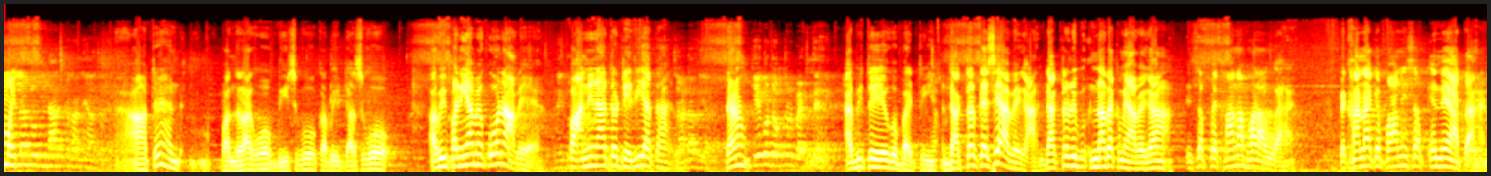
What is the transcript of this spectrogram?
महिला लोग इलाज कराने आ जाते हैं? आते हैं पंद्रह गो बीस गो कभी दस गो। अभी पनिया में कौन आवे है? पानी ना तो डेली आता है। ज़्यादा भी आता तब है? के गो डॉक्टर बैठते हैं? अभी तो एगो बैठती है। डॉक्टर कैसे आवेगा? डॉक्टर नरक में आवेगा। ये सब पैखाना भरा हुआ है। पैखाना के पानी सब इन्हें आता है।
